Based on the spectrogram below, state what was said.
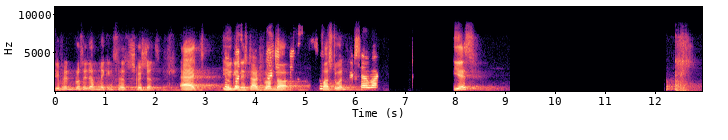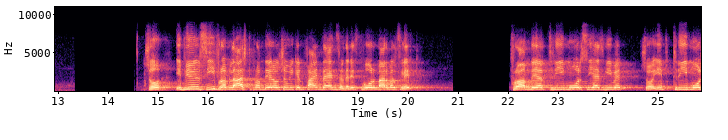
different process of making such questions. As you can start from the first one. Yes. So if you will see from last from there also we can find the answer. That is four marbles left. From there three more she has given. So if three more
